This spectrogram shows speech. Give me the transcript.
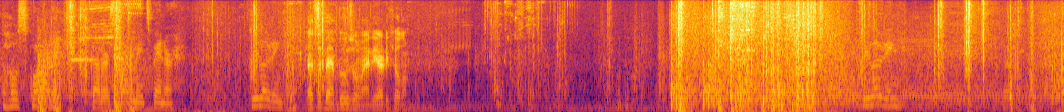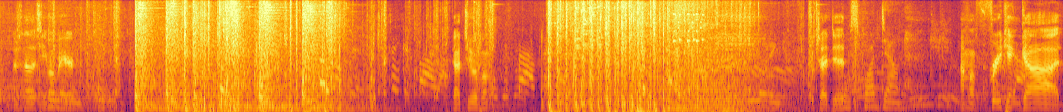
Got the whole squad. Got our squad mate's banner. Reloading. That's a bamboozle, Randy. I already killed him. Reloading. There's another team over here. Got two of them, Reloading. which I did. Whole squad down. I'm a freaking god.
